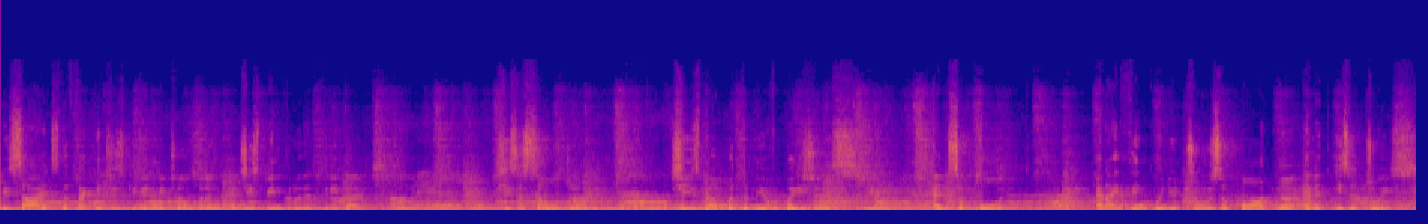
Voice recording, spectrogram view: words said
Besides the fact that she's given me children and she's been through that three times, she's a soldier. She's the epitome of patience and support. And I think when you choose a partner, and it is a choice,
